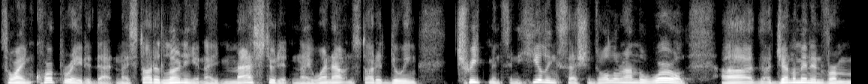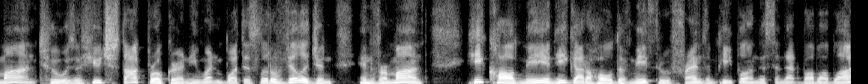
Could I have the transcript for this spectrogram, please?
So i incorporated that and i started learning it and i mastered it and i went out and started doing treatments and healing sessions all around the world. Uh, a gentleman in vermont who was a huge stockbroker and he went and bought this little village in in vermont he called me and he got a hold of me through friends and people and this and that blah blah blah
